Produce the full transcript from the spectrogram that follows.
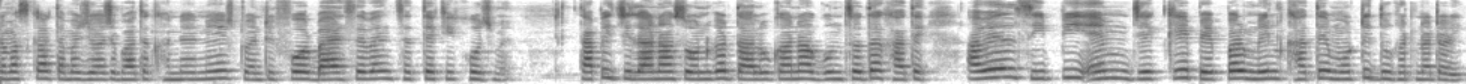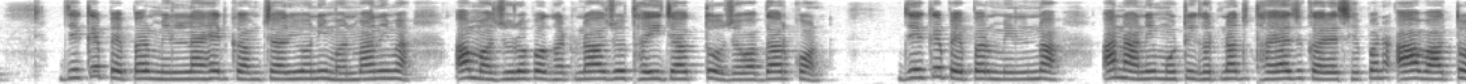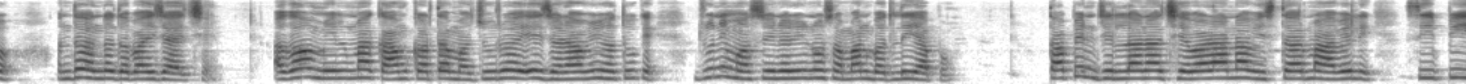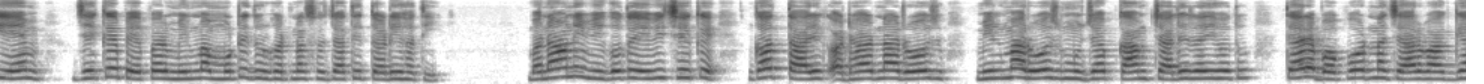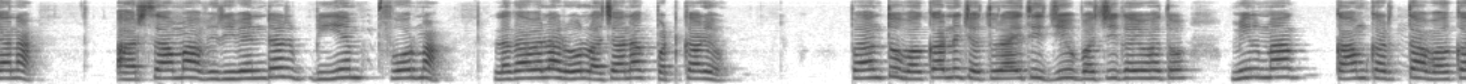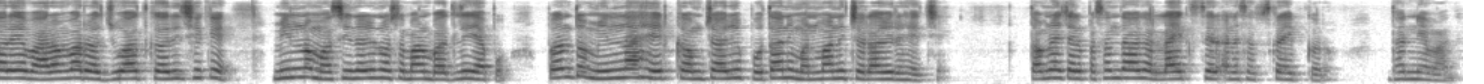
નમસ્કાર, તમે જોયા છો Bharat Khand news twenty four by seven સત્ય કી ખોજ મેં તાપી જિલ્લાના સોનગઢ તાલુકાના ગુણસદા ખાતે આવેલ સીપીએમ જેકે પેપર મિલ ખાતે મોટી દુર્ઘટના ટળી. જેકે પેપર મિલના હેડ કર્મચારીઓની મનમાનીમાં આ મજૂરો પર ઘટના જો થઈ જાત તો જવાબદાર કોણ? જેકે પેપર મિલમાં આ નાની મોટી ઘટના તો થયા જ કરે છે, પણ આ વાતો અંદર અંદર દબાઈ જાય છે. અગાઉ મિલમાં કામ કરતા મજૂરોએ જણાવ્યું હતું કે, જૂની મશીનરીનો સામાન બદલી આપો. તાપીન જિલ્લાના છેવાડાના વિસ્તારમાં આવેલી સીપીએમ જે કે પેપર મિલમાં મોટી દુર્ઘટના સર્જાતી ટળી હતી. બનાવની વિગતો એવી છે કે, ગત તારીખ અઢારના રોજ મિલમાં રોજ મુજબ કામ ચાલી રહ્યું હતું, ત્યારે બપોરના ચાર વાગ્યાના અરસામાં રિવેન્ડર બીએમ ફોરમાં લગાવેલા રોલ અચાનક પટકાયો પરંતુ વર્કરની ચતુરાઈથી જીવ બચી ગયો હતો. મિલમાં કામ કરતા વર્કરે વારંવાર રજૂઆત કરી છે કે મિલનો મશીનરીનો સામાન બદલી આપો, પરંતુ મિલના હેડ કર્મચારીઓ પોતાની મનમાની ચલાવી રહે છે. તમને ચેનલ પસંદ આવે તો લાઇક શેર અને સબસ્ક્રાઈબ કરો. ધન્યવાદ.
